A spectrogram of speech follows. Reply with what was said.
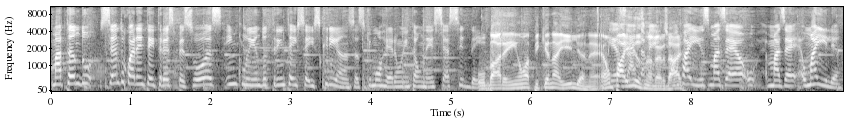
matando 143 pessoas, incluindo 36 crianças, que morreram então nesse acidente. O Bahrein é uma pequena ilha, né? É um país, na Exatamente, verdade. É um país, mas é, mas é uma ilha.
